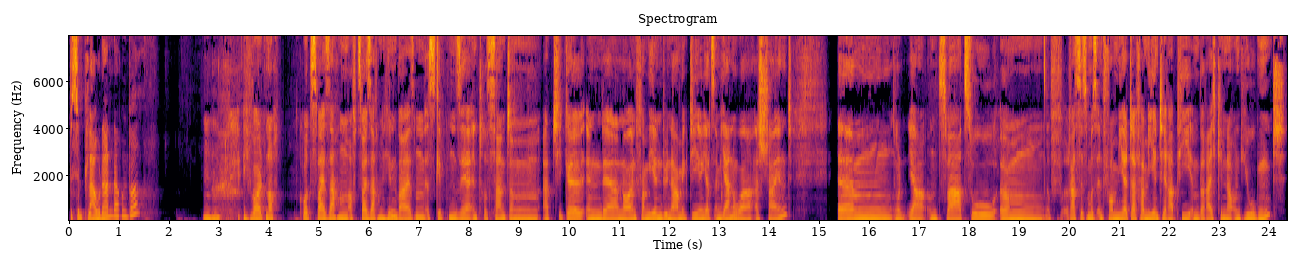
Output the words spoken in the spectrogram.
bisschen plaudern darüber? Mhm. Ich wollte noch kurz zwei Sachen, auf zwei Sachen hinweisen. Es gibt einen sehr interessanten Artikel in der neuen Familiendynamik, die jetzt im Januar erscheint. Ähm, und, ja, und zwar zu ähm, Rassismus informierter Familientherapie im Bereich Kinder und Jugend,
